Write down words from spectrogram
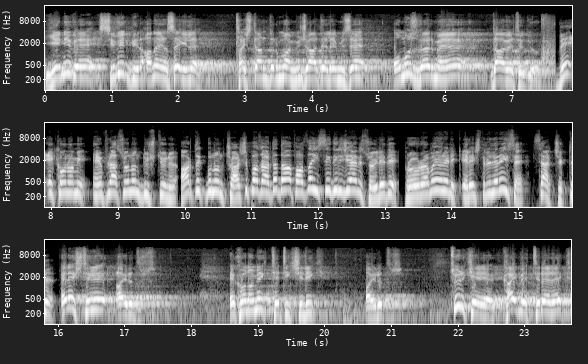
yeni ve sivil bir anayasa ile taşlandırma mücadelemize omuz vermeye davet ediyorum. Ve ekonomi enflasyonun düştüğünü artık bunun çarşı pazarda daha fazla hissedileceğini söyledi. Programa yönelik eleştirilere ise sert çıktı. Eleştiri ayrıdır. Ekonomik tetikçilik ayrıdır. Türkiye'ye kaybettirerek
